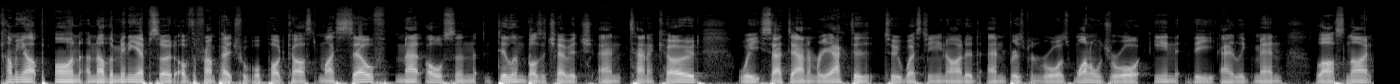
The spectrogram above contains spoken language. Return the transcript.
Coming up on another mini episode of the Front Page Football Podcast, myself, Matt Olsen, Dylan Bozicevic, and Tanner Coad we sat down and reacted to Western United and Brisbane Roar's one-all draw in the A-League Men last night.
